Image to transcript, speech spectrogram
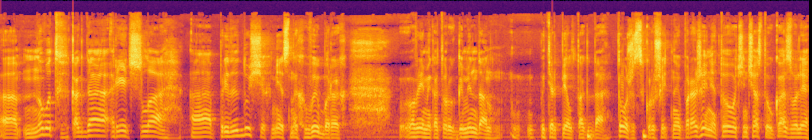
А, ну вот, когда речь шла о предыдущих местных выборах, во время которых Гоминдан потерпел тогда тоже сокрушительное поражение, то очень часто указывали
